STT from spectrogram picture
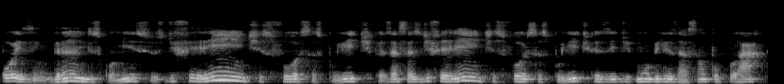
pôs em grandes comícios diferentes forças políticas, essas diferentes forças políticas e de mobilização popular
